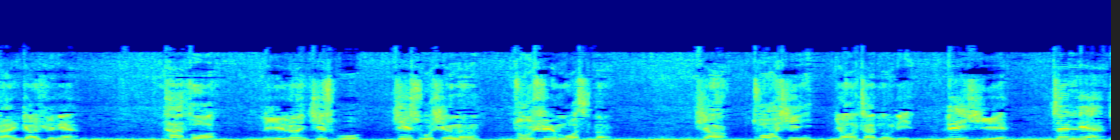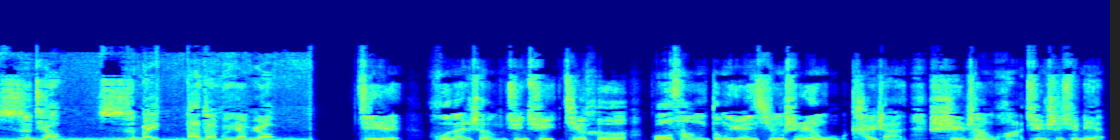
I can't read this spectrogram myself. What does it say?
伞降训练，探索理论基础、技术性能、主训模式等，向创新要战斗力，逆袭真练实跳十倍打造风向标。近日，湖南省军区结合国防动员形势任务，开展实战化军事训练，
